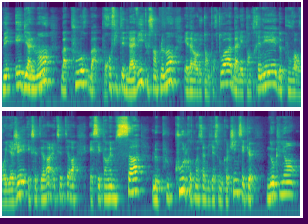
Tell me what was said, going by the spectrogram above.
mais également bah, pour profiter de la vie tout simplement et d'avoir du temps pour toi, d'aller t'entraîner, de pouvoir voyager, etc. etc. Et c'est quand même ça le plus cool quand on a cette application de coaching, c'est que nos clients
